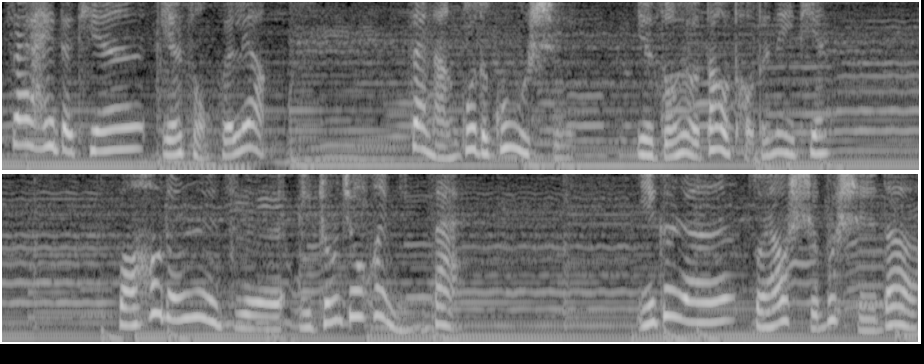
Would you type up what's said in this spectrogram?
再黑的天也总会亮，再难过的故事也总有到头的那天。往后的日子，你终究会明白，一个人总要时不时的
